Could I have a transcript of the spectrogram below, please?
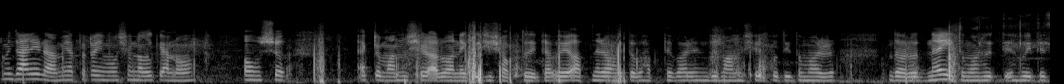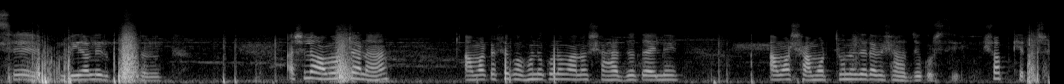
আমি জানি না আমি এতটা ইমোশনাল কেন। অবশ্য একটা মানুষের আরও অনেক বেশি শক্ত হইতে হবে। আপনারা হয়তো ভাবতে পারেন যে মানুষের প্রতি তোমার দরদ নাই, তোমার হইতে, হইতেছে বিড়ালের উপর দরদ। আসলে অমনটা না, আমার কাছে কখনো কোনো মানুষ সাহায্য চাইলে আমার সামর্থ্য অনুযায়ী তাকে সাহায্য করছি, সব ক্ষেত্রে।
